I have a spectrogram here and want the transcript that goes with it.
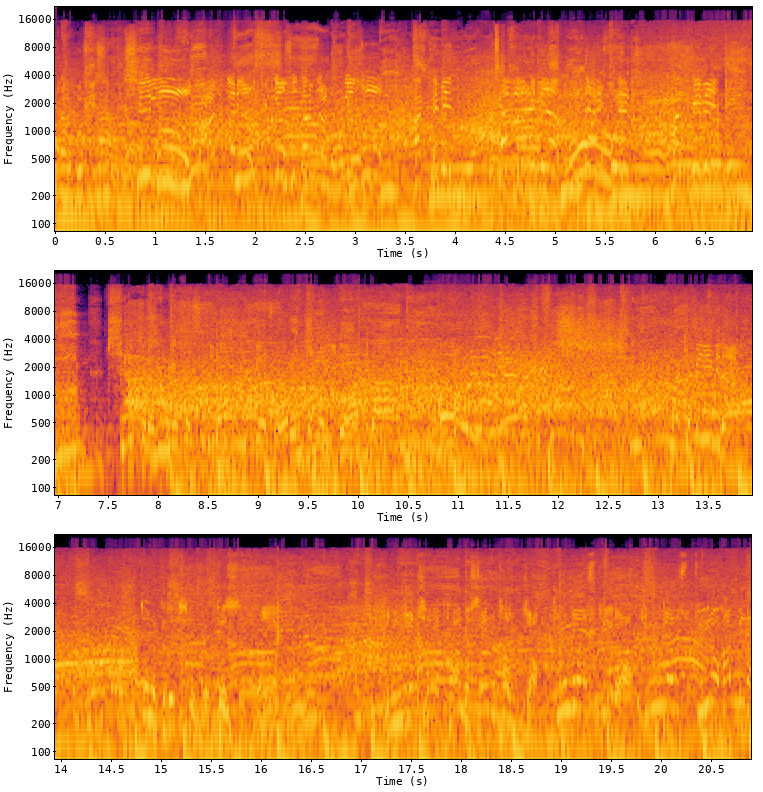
one of a kind. 실부 좌중간이요. 중견수 당장 중견수 박혜민 잡아냅니다. 나이스 캐치 박혜민. 피처를 공격했습니다. 이어서 오른쪽으로 이동합니다. 박혜민입니다. 전을 그대치를 못했어요. 김주창의 타고 센터 쪽 중견수 뒤로 중견수 뒤로 갑니다.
